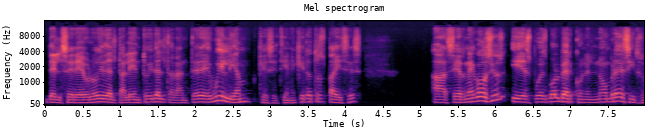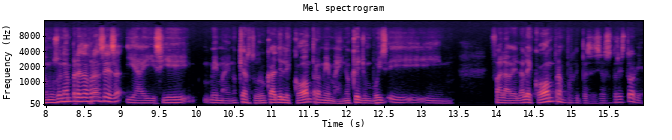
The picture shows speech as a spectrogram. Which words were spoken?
del cerebro y del talento y del talante de William, que se tiene que ir a otros países a hacer negocios y después volver con el nombre de decir somos una empresa francesa y ahí sí me imagino que Arturo Calle le compra, me imagino que Jumbo y, y, Falabella le compran porque pues esa es otra historia.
